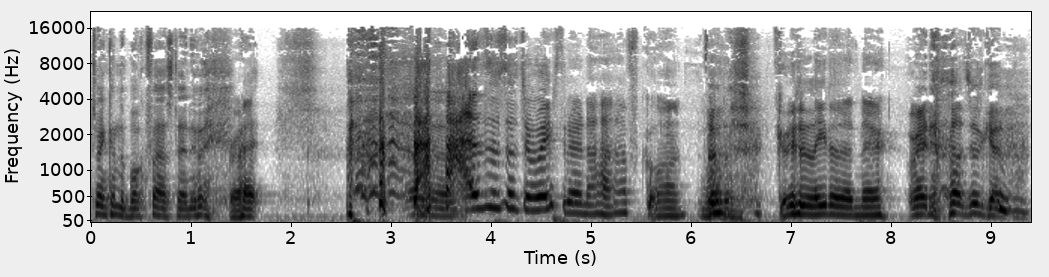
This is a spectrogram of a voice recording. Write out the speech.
Drinking the Buckfast anyway. Right. Uh, this is such a waste and a half. Go on. what is- Good lead it in there. right, I'll just get.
